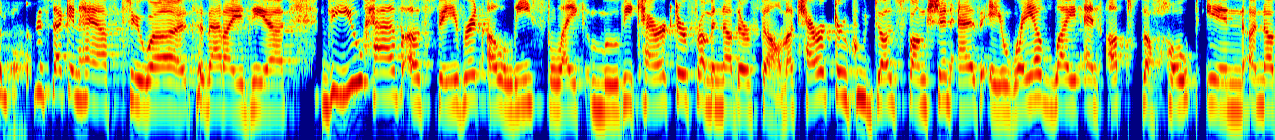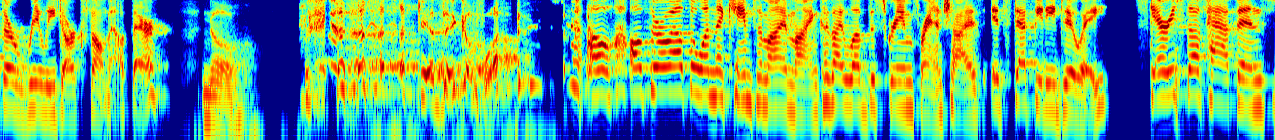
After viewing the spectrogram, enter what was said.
the second half to uh, to that idea. Do you have a favorite Elise like movie character from another film? A character who does function as a ray of light and ups the hope in another really dark film out there? No. I can't think of one. I'll I'll throw out the one that came to my mind because I love the Scream franchise. It's Deputy Dewey. Scary stuff happens,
